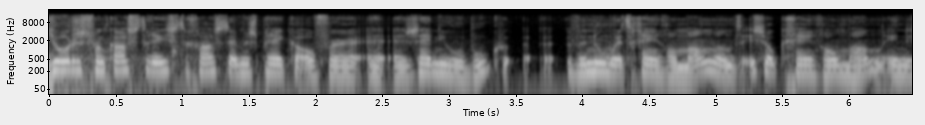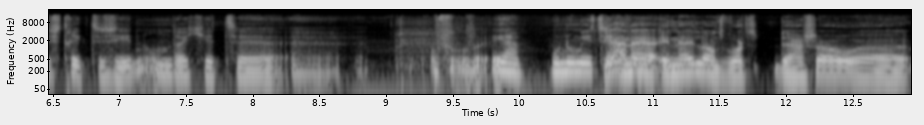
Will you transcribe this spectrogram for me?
Joris van Kasteren is de gast en we spreken over uh, zijn nieuwe boek. Uh, we noemen het geen roman, want het is ook geen roman in de strikte zin. Omdat je het... Uh, of, ja, hoe noem je het? Ja, nou ja, in Nederland wordt daar zo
